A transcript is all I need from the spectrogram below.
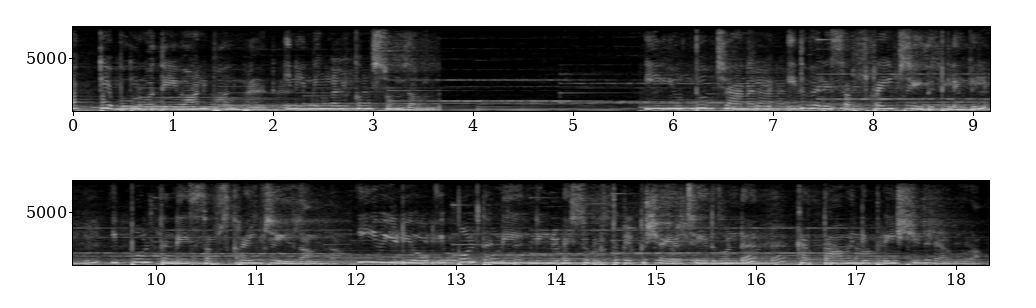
അത്യപൂർവ ദൈവാനുഭവങ്ങൾ ഇനി നിങ്ങൾക്കും സ്വന്തം. ഈ യൂട്യൂബ് ചാനൽ ഇതുവരെ സബ്സ്ക്രൈബ് ചെയ്തിട്ടില്ലെങ്കിൽ ഇപ്പോൾ തന്നെ സബ്സ്ക്രൈബ് ചെയ്യുക. ഈ വീഡിയോ ഇപ്പോൾ തന്നെ നിങ്ങളുടെ സുഹൃത്തുക്കൾക്ക് ഷെയർ ചെയ്തുകൊണ്ട് കർത്താവിന്റെ പ്രേക്ഷിതരാകുക.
